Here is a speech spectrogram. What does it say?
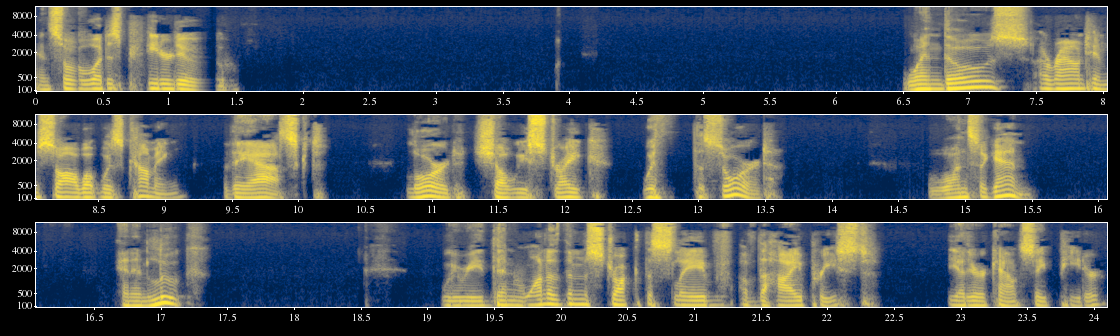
And so what does Peter do? When those around him saw what was coming, they asked, Lord, shall we strike with the sword? Once again. And in Luke, we read, Then one of them struck the slave of the high priest, the other accounts say Peter,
